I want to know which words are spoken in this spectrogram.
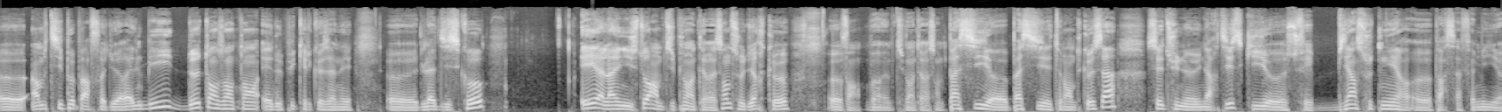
euh, un petit peu parfois du R&B, de temps en temps et depuis quelques années euh, de la disco. Et elle a une histoire un petit peu intéressante, se dire que, euh, enfin, un petit peu intéressante, pas si, euh, pas si étonnante que ça. C'est une, une artiste qui euh, se fait bien soutenir par sa famille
